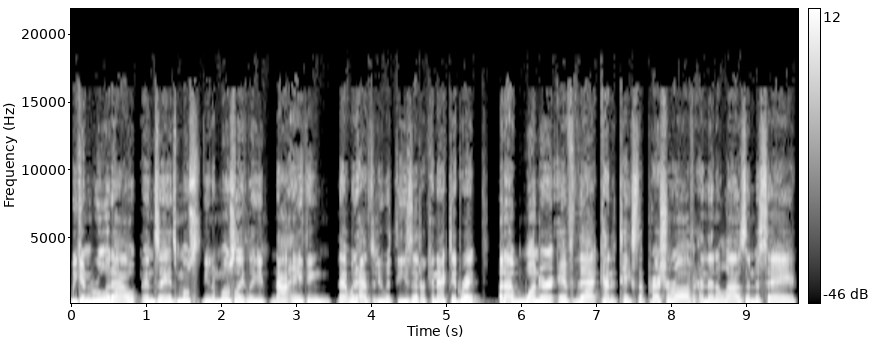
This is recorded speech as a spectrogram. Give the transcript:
we can rule it out and say it's most you know most likely not anything that would have to do with these that are connected right but i wonder if that kind of takes the pressure off and then allows them to say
